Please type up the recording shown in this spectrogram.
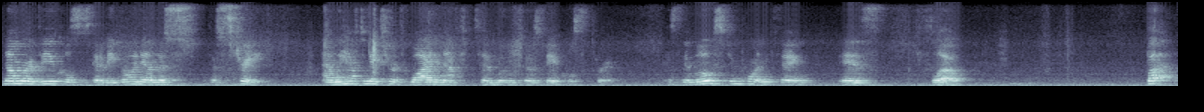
number of vehicles is going to be going down this, this street. And we have to make sure it's wide enough to move those vehicles through. Because the most important thing is flow. But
